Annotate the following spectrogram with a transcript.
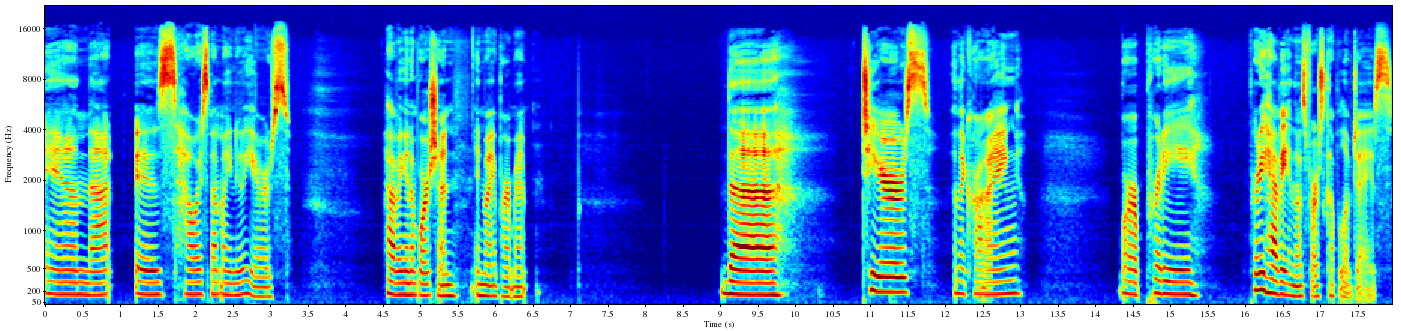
And that is how I spent my New Year's having an abortion in my apartment. The tears and the crying were pretty pretty heavy in those first couple of days.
